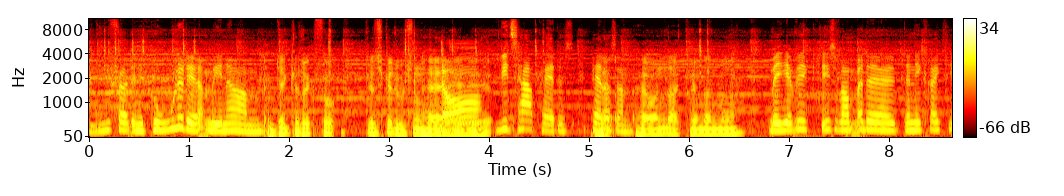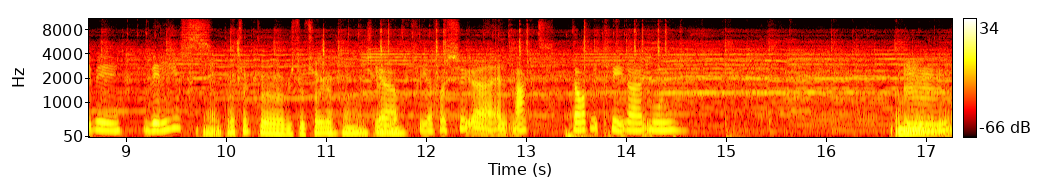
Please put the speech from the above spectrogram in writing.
Lige før den gule der minder om... Jamen, den kan du ikke få. Den skal du sådan have, Nå, øh, vi tager Pattes, Patterson. have, have unlagt på en eller anden måde. Men jeg ved ikke, det er som om, at øh, den ikke rigtig vil vælges. Ja, prøv at trykke på, hvis du trykker på den. Skal Jeg, jeg... jeg forsøger alt magt. Dobbeltklikker og alt muligt. Mm. Mm.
